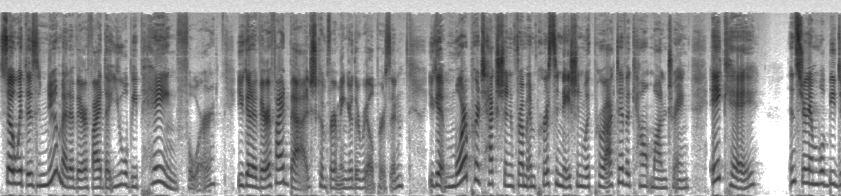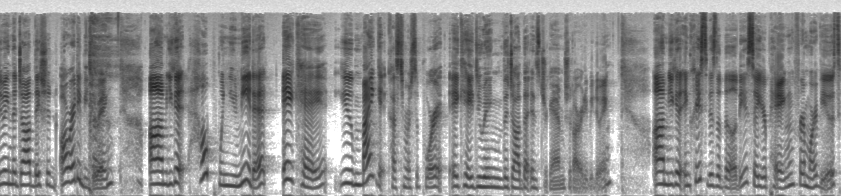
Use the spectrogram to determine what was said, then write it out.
So with this new Meta Verified that you will be paying for, you get a verified badge confirming you're the real person. You get more protection from impersonation with proactive account monitoring, aka Instagram will be doing the job they should already be doing. um, you get help when you need it, AK, you might get customer support, AK doing the job that Instagram should already be doing. Um, you get increased visibility, so you're paying for more views,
